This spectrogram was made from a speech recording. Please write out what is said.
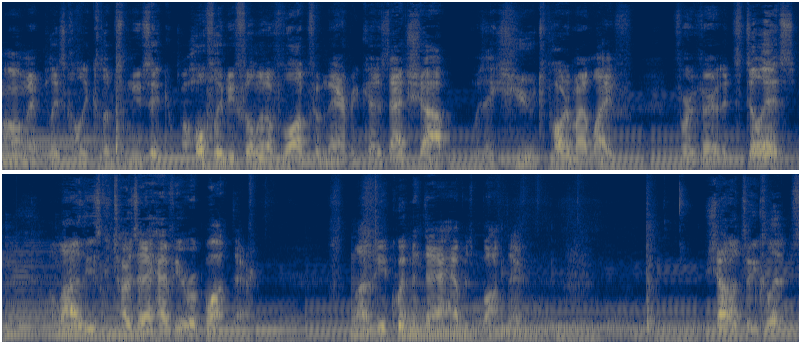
um, at a place called Eclipse Music. I'll hopefully be filming a vlog from there because that shop was a huge part of my life. For a very, it still is. A lot of these guitars that I have here were bought there. A lot of the equipment that I have was bought there. Shout out to Eclipse.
